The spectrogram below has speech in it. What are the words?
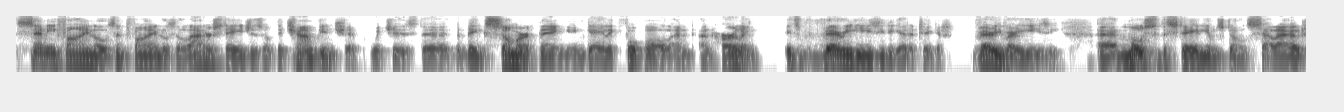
semi-finals and finals, the latter stages of the championship, which is the, the big summer thing in Gaelic football and, and hurling, it's very easy to get a ticket. Very, very easy. Uh, most of the stadiums don't sell out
